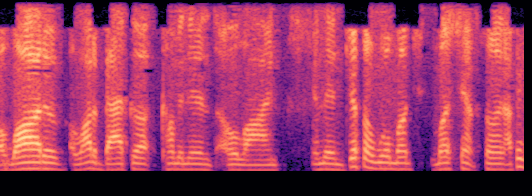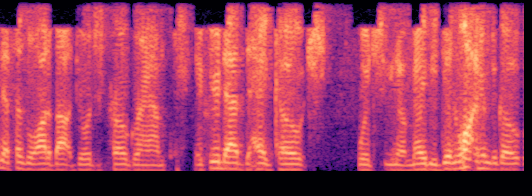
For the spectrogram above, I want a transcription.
a lot of a lot of backup coming in the O line. And then just on Will Musch, Muschamp's son, I think that says a lot about Georgia's program. If your dad's the head coach, which you know maybe didn't want him to go,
